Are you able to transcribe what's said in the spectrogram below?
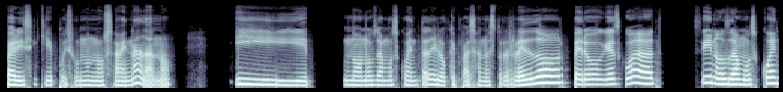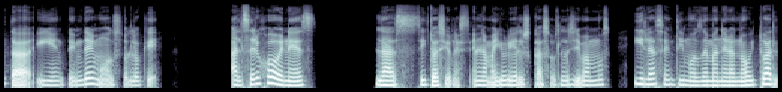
parece que pues uno no sabe nada, ¿no? Y no nos damos cuenta de lo que pasa a nuestro alrededor, pero guess what? Si nos damos cuenta y entendemos lo que al ser jóvenes, las situaciones en la mayoría de los casos las llevamos y las sentimos de manera no habitual.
